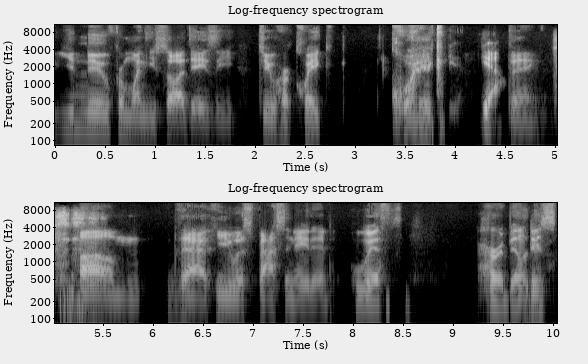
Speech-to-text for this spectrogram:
you knew from when he saw Daisy do her quake, quake, Yeah. thing, um, that he was fascinated with her abilities.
